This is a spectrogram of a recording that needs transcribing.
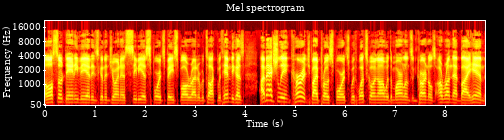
Also, Danny Vietti is going to join us, CBS Sports baseball writer. We'll talk with him because I'm actually encouraged by pro sports with what's going on with the Marlins and Cardinals. I'll run that by him.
